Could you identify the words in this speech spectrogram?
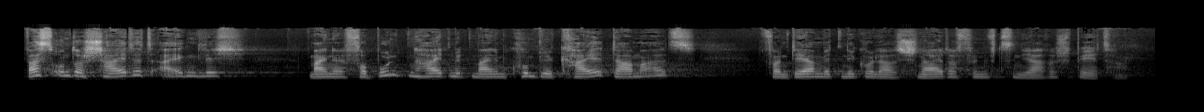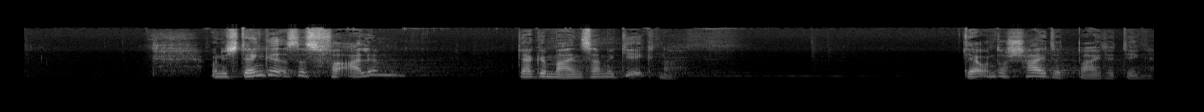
Was unterscheidet eigentlich meine Verbundenheit mit meinem Kumpel Kai damals von der mit Nikolaus Schneider 15 Jahre später? Und ich denke, es ist vor allem der gemeinsame Gegner. Der unterscheidet beide Dinge.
